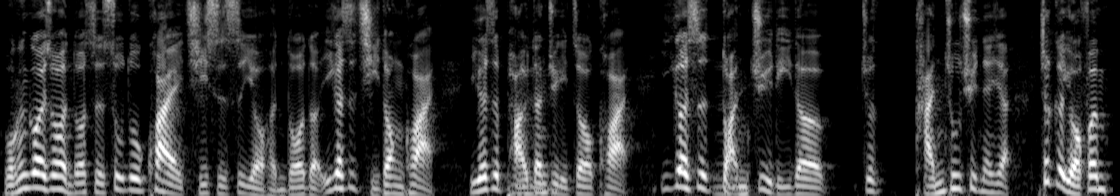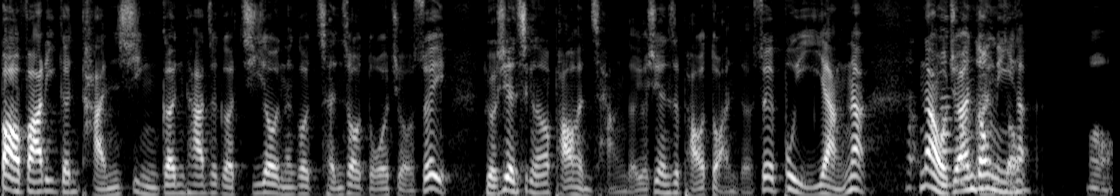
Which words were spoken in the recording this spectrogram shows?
我跟各位说很多次，速度快其实是有很多的，一个是启动快，一个是跑一段距离之后快，一个是短距离的。弹出去那些，这个有分爆发力跟弹性，跟他这个肌肉能够承受多久。所以有些人是可能跑很长的，有些人是跑短的，所以不一样。那那我觉得安东尼他哦，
